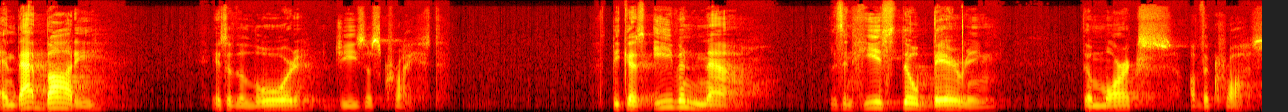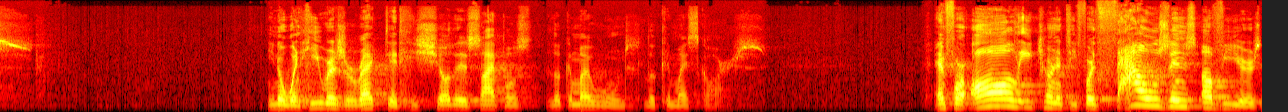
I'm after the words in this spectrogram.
And that body is of the Lord Jesus Christ. Because even now, listen, he is still bearing the marks of the cross. You know, when he resurrected, he showed the disciples, look at my wounds, look at my scars. And for all eternity, for thousands of years,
